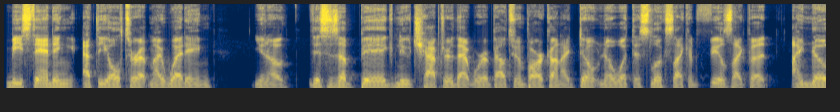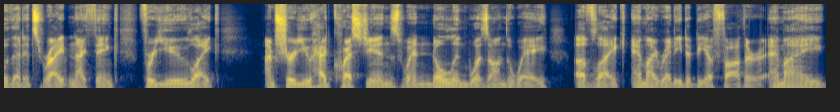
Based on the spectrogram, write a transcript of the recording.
me standing at the altar at my wedding you know, this is a big new chapter that we're about to embark on. I don't know what this looks like and feels like, but I know that it's right. And I think for you, like, I'm sure you had questions when Nolan was on the way of like, am I ready to be a father? Am I,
